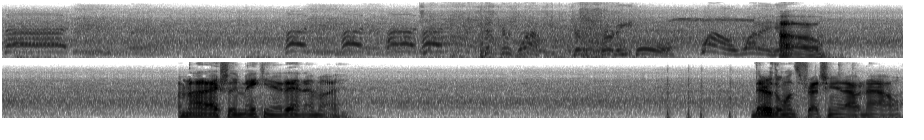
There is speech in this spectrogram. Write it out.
Touch! Touch! Touch! Touch! Left to 34. Wow, what a hit. Uh oh. I'm not actually making it in, am I? They're the ones stretching it out now.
